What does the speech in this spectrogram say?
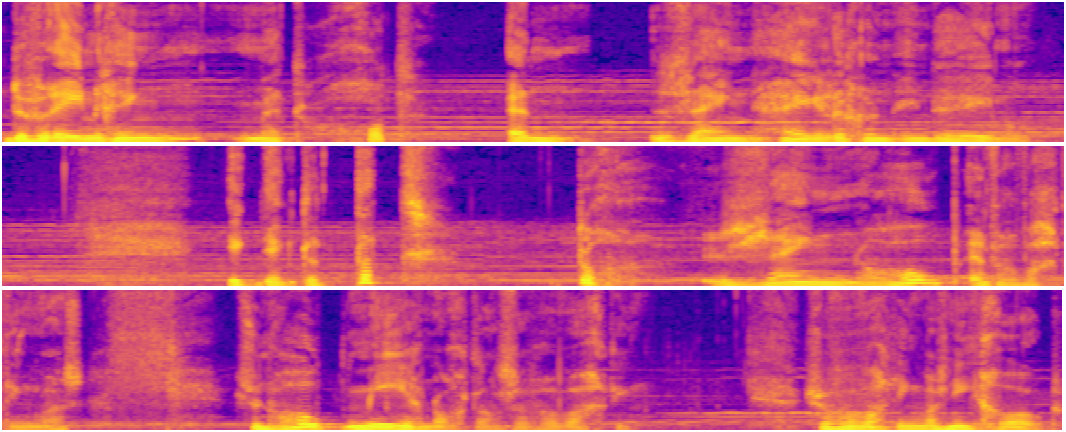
de vereniging met God en zijn heiligen in de hemel. Ik denk dat dat toch zijn hoop en verwachting was. Zijn hoop meer nog dan zijn verwachting. Zijn verwachting was niet groot.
